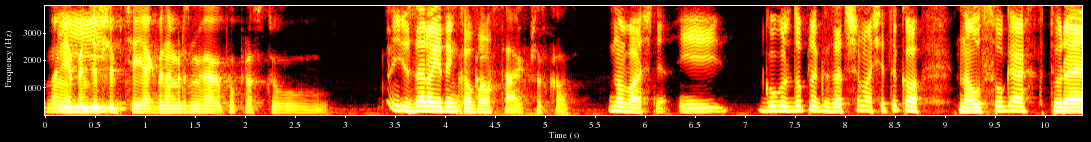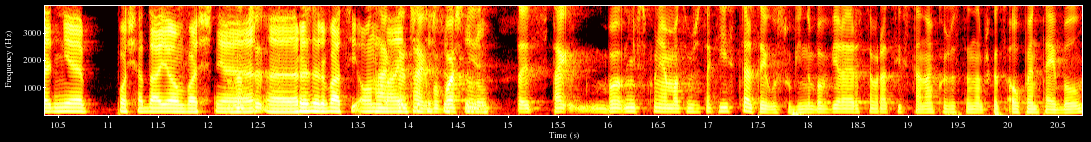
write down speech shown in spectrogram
No nie, i... będzie szybciej, jakby nam rozmawiały po prostu. Zero-jedynkowo. Tak, przez kod. No właśnie. I Google Duplex zatrzyma się tylko na usługach, które nie posiadają właśnie znaczy... E, rezerwacji tak, online. Tak, tak, tak bo właśnie. Tak, bo nie wspomniałem o tym, że taki jest cel tej usługi, no bo wiele restauracji w Stanach korzysta na przykład z Open Table,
